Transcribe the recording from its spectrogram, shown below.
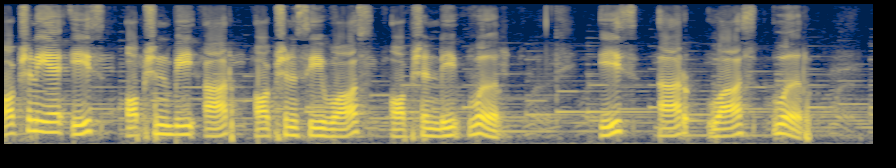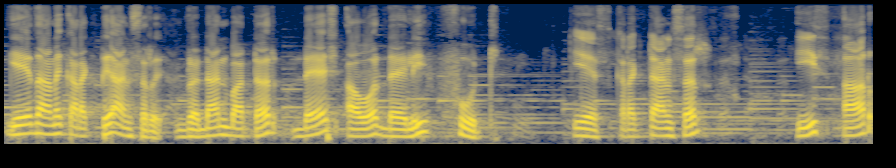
Option A is option B are option C was option D were. Is are was were. ഏതാണ് correct answer bread and butter dash our daily food yes correct answer is are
